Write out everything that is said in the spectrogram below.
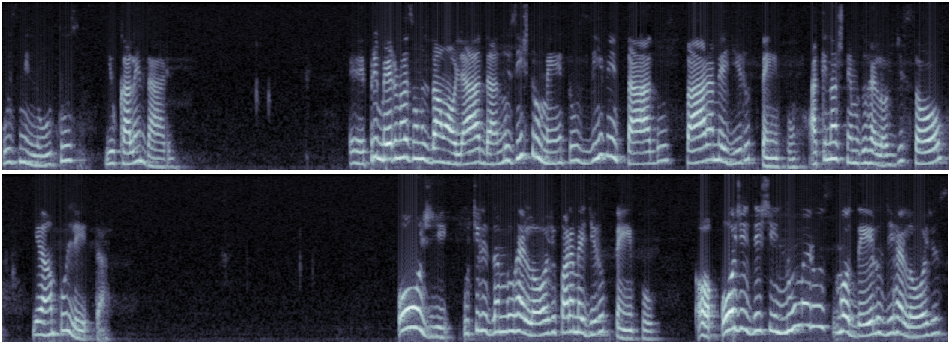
os minutos e o calendário. É, primeiro, nós vamos dar uma olhada nos instrumentos inventados para medir o tempo. Aqui nós temos o relógio de sol e a ampulheta. Hoje, utilizamos o relógio para medir o tempo. Ó, hoje existem inúmeros modelos de relógios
